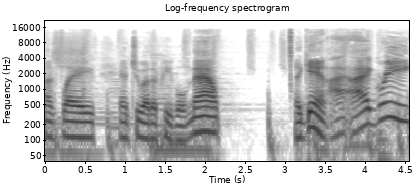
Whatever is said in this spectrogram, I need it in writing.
on Flav and two other people. Now, again, I, I agree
